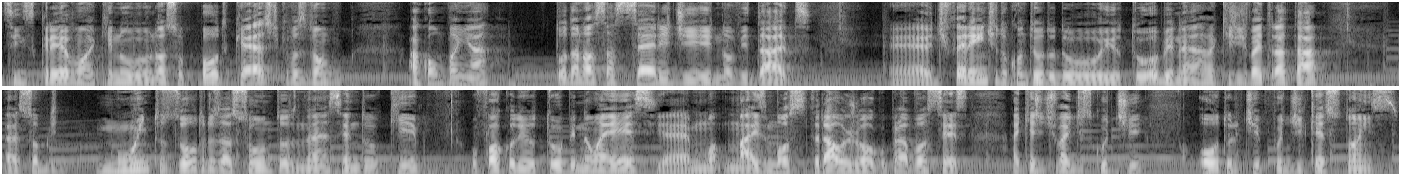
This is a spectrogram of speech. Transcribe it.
se inscrevam aqui no nosso podcast que vocês vão acompanhar toda a nossa série de novidades. É diferente do conteúdo do YouTube, né? Aqui a gente vai tratar é, sobre muitos outros assuntos, né? Sendo que o foco do YouTube não é esse, é mais mostrar o jogo para vocês. Aqui a gente vai discutir outro tipo de questões.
